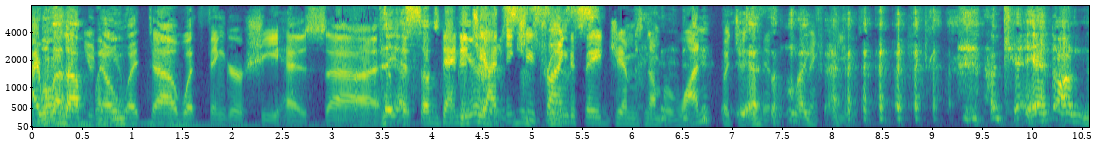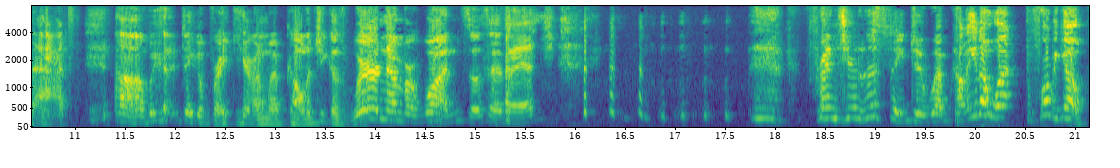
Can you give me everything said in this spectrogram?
I will let up you know you... what uh, what finger she has, uh, has standing. I think she's trying to say Jim's number one, but just yeah, like okay, and on that, uh, we got to take a break here on Webcology because we're number one. So says Edge. Friends, you're listening to Webcology. You know what? Before we go,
